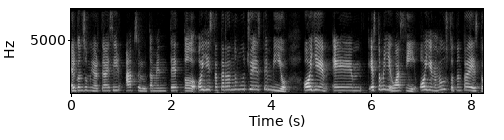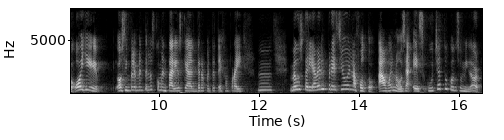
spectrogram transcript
El consumidor te va a decir absolutamente todo. Oye, está tardando mucho este envío. Oye, eh, esto me llegó así. Oye, no me gustó tanto esto. Oye, o simplemente en los comentarios que de repente te dejan por ahí. "Mm, me gustaría ver el precio en la foto. Ah, bueno, o sea, escucha a tu consumidor.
